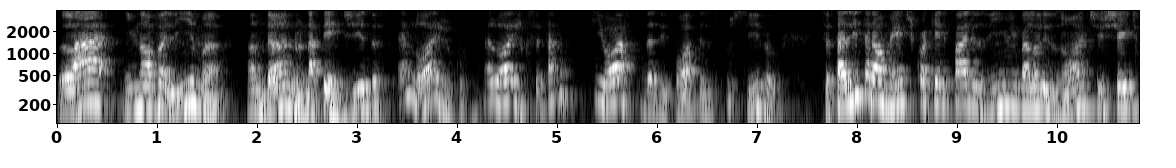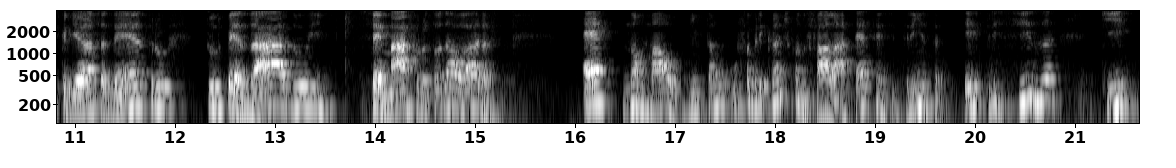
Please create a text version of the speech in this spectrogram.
lá em Nova Lima, andando na Perdidas. É lógico, é lógico, você está na pior das hipóteses possível. Você está literalmente com aquele palhozinho em Belo Horizonte, cheio de criança dentro, tudo pesado e semáforo toda hora. É normal. Então, o fabricante, quando fala até 130, ele precisa que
